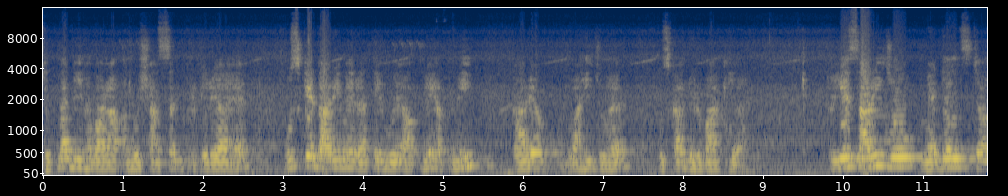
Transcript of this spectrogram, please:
जितना भी हमारा अनुशासन प्रक्रिया है उसके दायरे में रहते हुए आपने अपनी कार्यवाही जो है उसका निर्वाह किया है। तो ये सारी जो मेडल्स या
